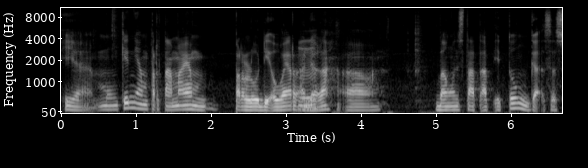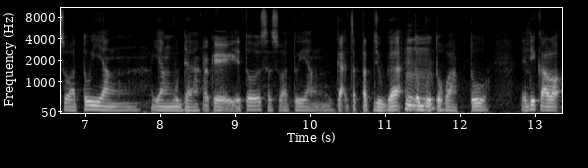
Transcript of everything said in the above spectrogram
Iya, mungkin yang pertama yang perlu di aware adalah eh, bangun startup itu nggak sesuatu yang yang mudah. Oke. Itu sesuatu yang nggak cepet juga, itu butuh waktu. Jadi kalau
